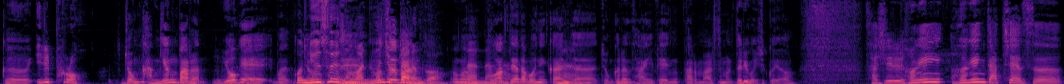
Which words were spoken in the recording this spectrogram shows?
그 1%좀 강경 발언 음. 요게 뭐 그 뉴스에서만 예, 편집되는 거 뭐 네, 네. 부각되다 보니까 네. 이제 좀 그런 상황이 된다는 말씀을 드리고 싶고요. 사실 흥행 흥행 자체에서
